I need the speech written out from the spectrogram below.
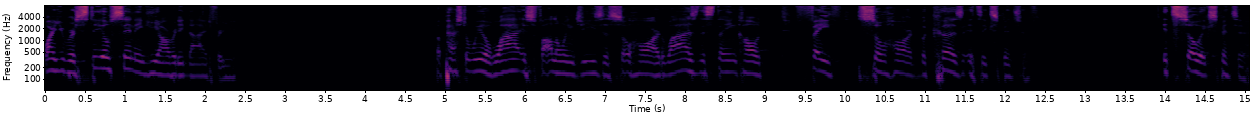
while you were still sinning, he already died for you. But Pastor Will, why is following Jesus so hard? Why is this thing called faith so hard? Because it's expensive. It's so expensive.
